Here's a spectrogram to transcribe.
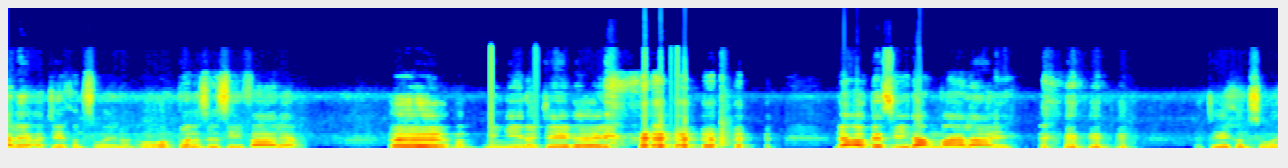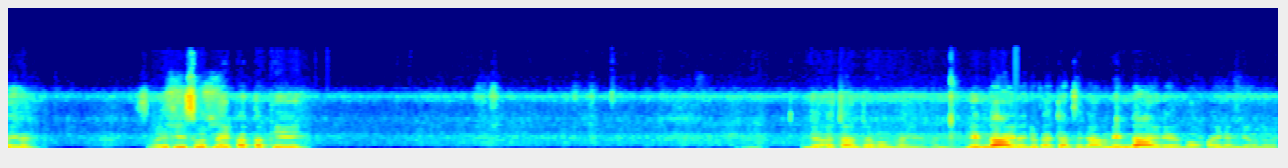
มาแล้วเอาเจ๊คนสวยนนโอ้ ตัวหนังสือสีฟ้าแล้ว เออมันอย่างนี้หน่อยเจ๊เอ้ย อย่าเอาแต่สีดำมาหลายอาเจ๊คนสวยนะ สวยที่สุดในปัตตภีเดี๋ยวอาจารย์จะวงให้นะท่านเน้นได้นะอยู่กับอาจารย์สยามเน้นได้เด้อบอกไว้อย่างเดียวเลย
